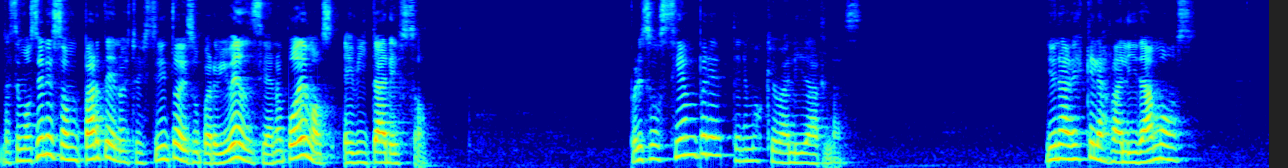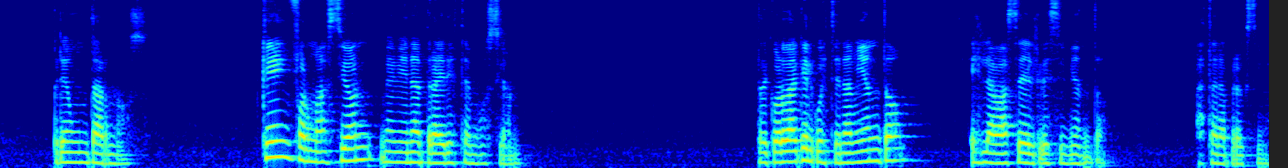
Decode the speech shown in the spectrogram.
Las emociones son parte de nuestro instinto de supervivencia, no podemos evitar eso. Por eso siempre tenemos que validarlas. Y una vez que las validamos, preguntarnos, ¿qué información me viene a traer esta emoción? Recordad que el cuestionamiento es la base del crecimiento. Hasta la próxima.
